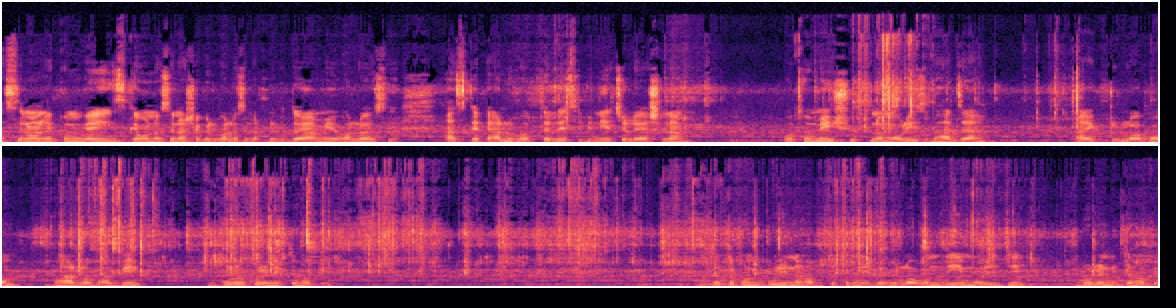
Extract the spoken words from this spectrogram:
আসসালামু আলাইকুম গাইজ কেমন আছেন? আশা করি ভালো আছেন। আপনাদের দয়া, আমিও ভালো আছি। আজকে একটা আলু ভর্তার রেসিপি নিয়ে চলে আসলাম। প্রথমেই শুকনো মরিচ ভাজা আর একটু লবণ ভালোভাবে গুঁড়ো করে নিতে হবে। যতক্ষণ গুঁড়ি না হবে, ততক্ষণ এইভাবে লবণ দিয়ে মরিচ দিয়ে ডলে নিতে হবে।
